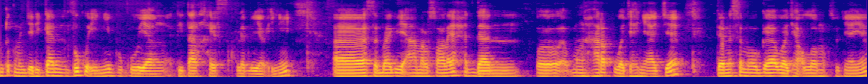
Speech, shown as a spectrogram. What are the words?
untuk menjadikan buku ini buku yang ditarhis oleh beliau ini uh, sebagai amal soleh dan uh, mengharap wajahnya aja. Dan semoga wajah Allah maksudnya ya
